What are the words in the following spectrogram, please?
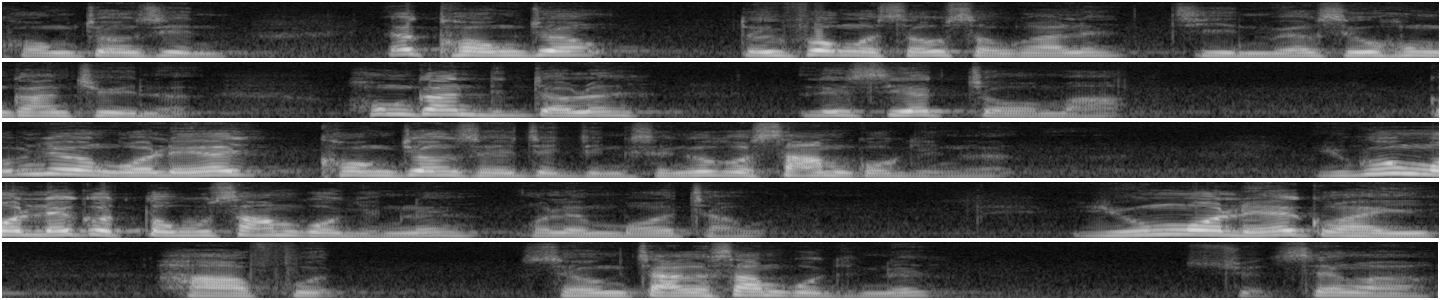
擴張先一擴張，對方個手受壓咧自然會有少少空間出現啦。空間點做咧？你試一坐馬咁，因為我哋一擴張時，直形成一個三角形啦。如果我哋一個倒三角形咧，我哋冇得走；如果我哋一個係下闊上窄嘅三角形咧，算聲啊，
